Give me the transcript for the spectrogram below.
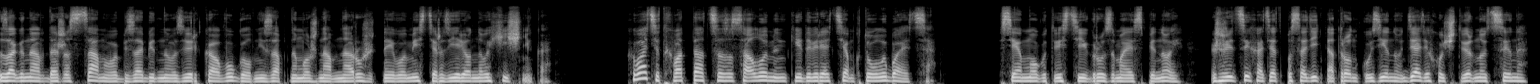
Загнав даже самого безобидного зверька в угол, внезапно можно обнаружить на его месте разъяренного хищника. Хватит хвататься за соломинки и доверять тем, кто улыбается. Все могут вести игру за моей спиной. Жрецы хотят посадить на трон кузину, дядя хочет вернуть сына.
